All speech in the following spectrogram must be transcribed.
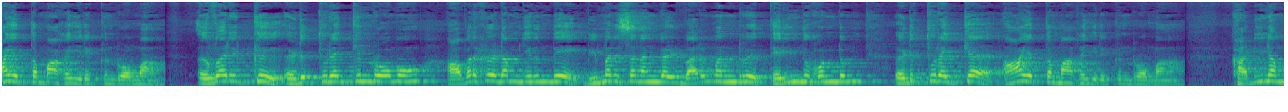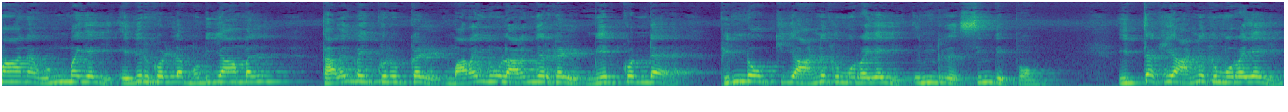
ஆயத்தமாக இருக்கின்றோமா? எவருக்கு எடுத்துரைக்கின்றோமோ அவர்களிடம் இருந்தே விமர்சனங்கள் வருமென்று தெரிந்து கொண்டும் எடுத்துரைக்க ஆயத்தமாக இருக்கின்றோமா? கடினமான உண்மையை எதிர்கொள்ள முடியாமல் தலைமை குருக்கள் மறைநூல் அறிஞர்கள் மேற்கொண்ட பின்னோக்கிய அணுகுமுறையை இன்று சிந்திப்போம். இத்தகைய அணுகுமுறையை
